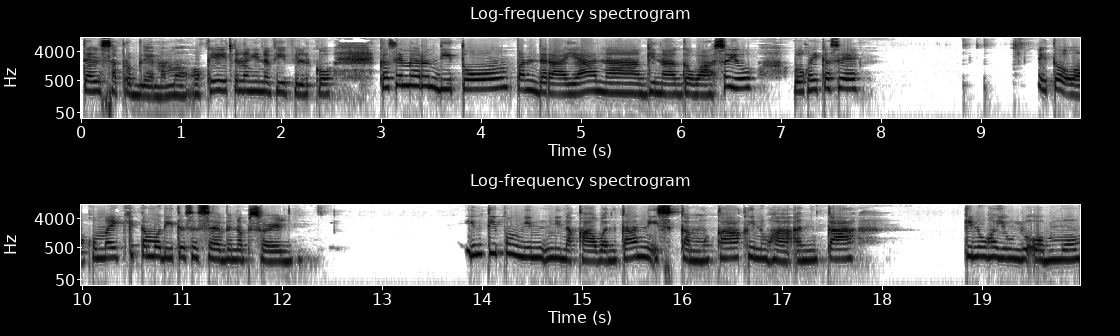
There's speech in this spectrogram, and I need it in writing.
dahil sa problema mo. Okay? Ito lang yung nafe-feel ko. Kasi meron dito pandaraya na ginagawa sa'yo. Okay? Kasi ito, oh, kung makikita mo dito sa Seven of Swords, yung tipong nin- ninakawan ka, ni-scam ka, kinuhaan ka, kinuha yung loob mo.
